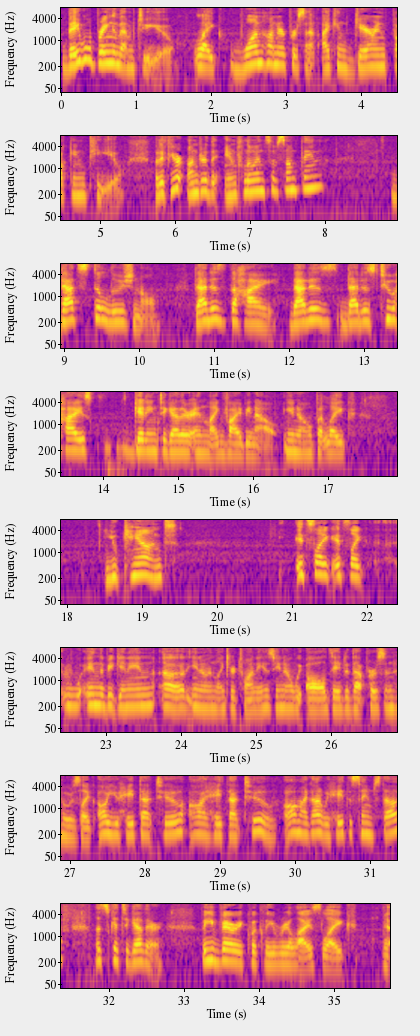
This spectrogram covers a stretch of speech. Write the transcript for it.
They will bring them to you like 100% i can guarantee fucking to you but if you're under the influence of something that's delusional that is the high that is that is two highs getting together and like vibing out you know but like you can't it's like it's like in the beginning uh you know in like your 20s you know we all dated that person who was like oh you hate that too? Oh i hate that too. Oh my god we hate the same stuff? Let's get together. But you very quickly realize like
